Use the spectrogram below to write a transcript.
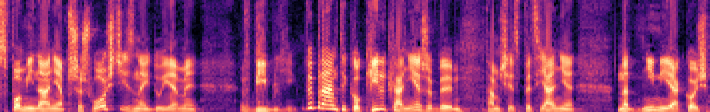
wspominania przeszłości znajdujemy w Biblii. Wybrałem tylko kilka, nie żeby tam się specjalnie nad nimi jakoś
